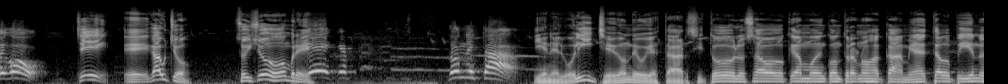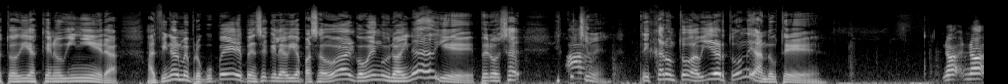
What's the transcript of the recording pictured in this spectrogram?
Oigo. Sí, eh, Gaucho, soy yo, hombre. ¿Qué? ¿Qué? ¿Dónde está? Y en el boliche, ¿dónde voy a estar? Si todos los sábados quedamos de encontrarnos acá, me has estado pidiendo estos días que no viniera. Al final me preocupé, pensé que le había pasado algo, vengo y no hay nadie. Pero, ¿sabe? escúcheme, dejaron todo abierto. ¿Dónde anda usted? No, no,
